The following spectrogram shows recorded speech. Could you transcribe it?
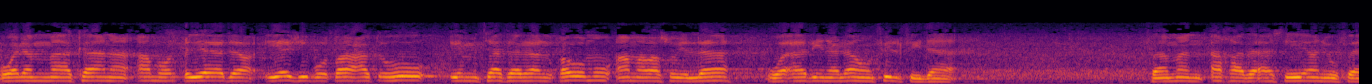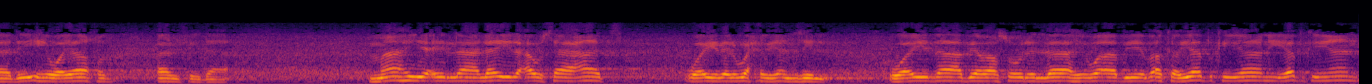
ولما كان أمر القيادة يجب طاعته امتثل القوم أمر رسول الله وأذن لهم في الفداء. فمن أخذ أسيرا يفاديه ويأخذ الفداء. ما هي إلا ليلة أو ساعات وإذا الوحي ينزل وإذا برسول الله وأبي بكر يبكيان يبكيان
